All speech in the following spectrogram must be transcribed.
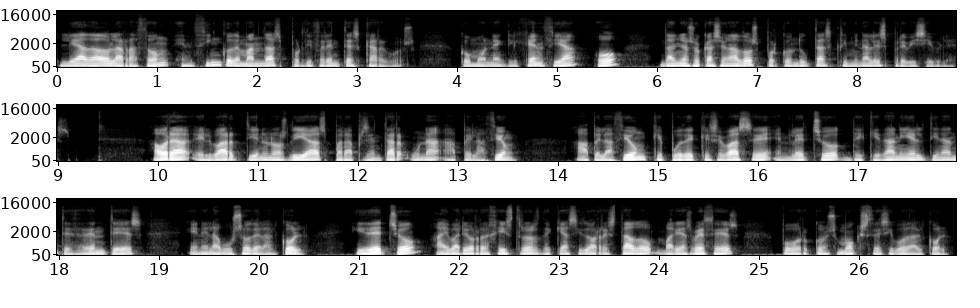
le ha dado la razón en cinco demandas por diferentes cargos, como negligencia o daños ocasionados por conductas criminales previsibles. Ahora el bar tiene unos días para presentar una apelación, apelación que puede que se base en el hecho de que Daniel tiene antecedentes en el abuso del alcohol. Y de hecho hay varios registros de que ha sido arrestado varias veces por consumo excesivo de alcohol.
